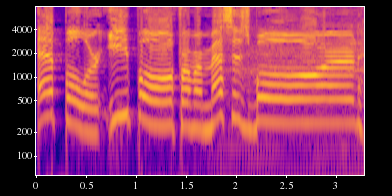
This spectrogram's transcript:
Apple or Eeple from our message board.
